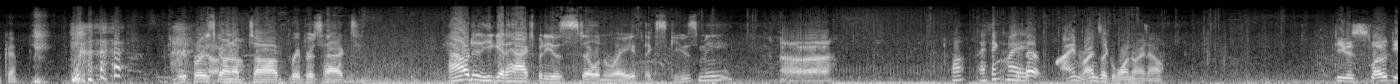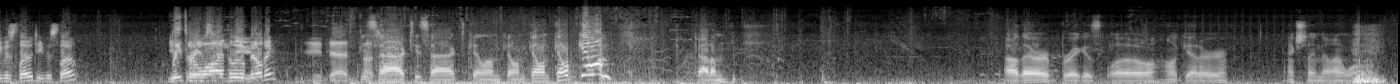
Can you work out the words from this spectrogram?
Okay. Reaper is oh, going up top. Reaper's hacked. How did he get hacked but he was still in Wraith? Excuse me? Uh. Well, I think my Ryan, Ryan's like one right now. Diva's slow, Diva's slow, Diva's slow. He's Reaper still inside on the little building. He's dead. He's That's hacked, he's hacked. Kill him, kill him, kill him, kill him, kill him, Got him. Oh, their brig is low. I'll get her. Actually, no, I won't.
